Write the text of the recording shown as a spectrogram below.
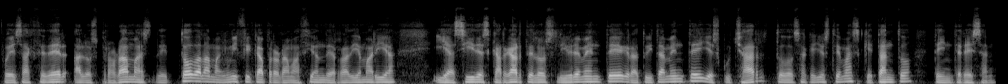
Puedes acceder a los programas de toda la magnífica programación de Radio María y así descargártelos libremente, gratuitamente y escuchar todos aquellos temas que tanto te interesan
